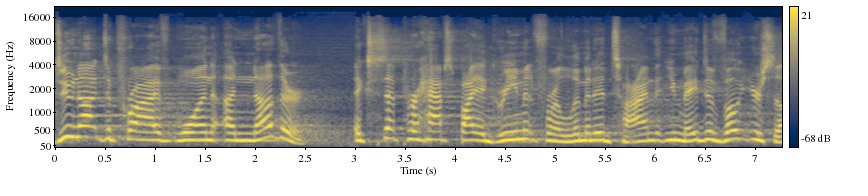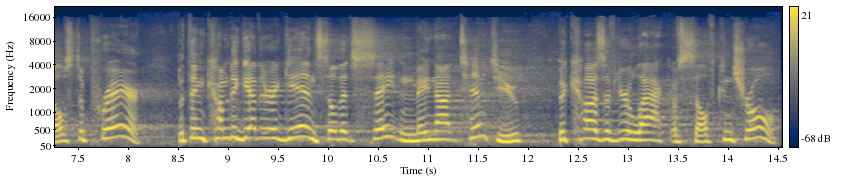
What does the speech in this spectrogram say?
Do not deprive one another except perhaps by agreement for a limited time that you may devote yourselves to prayer. But then come together again so that Satan may not tempt you because of your lack of self control.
